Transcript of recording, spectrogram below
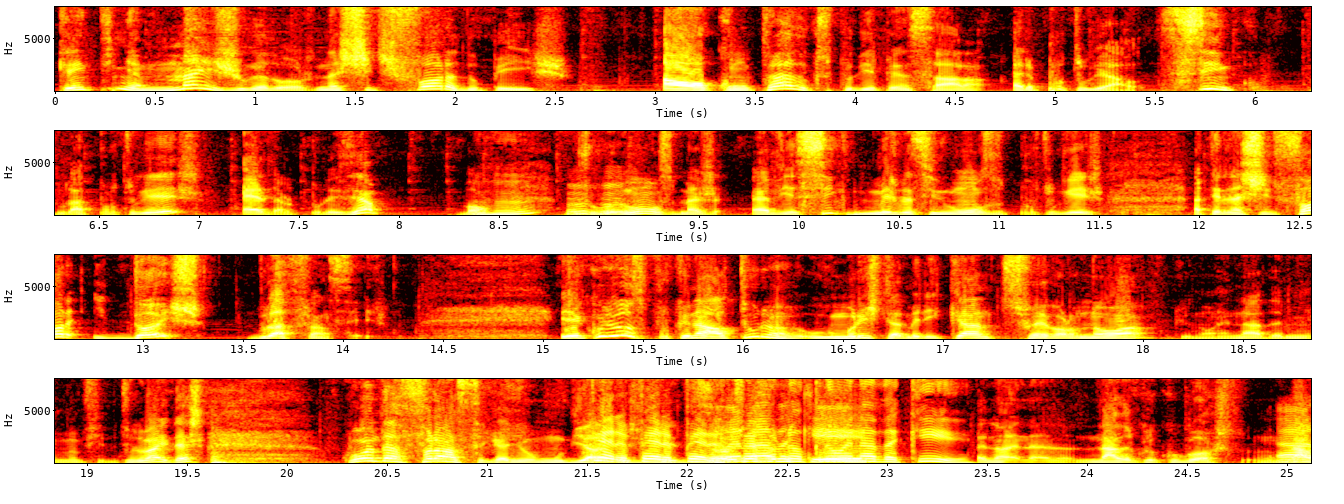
quem tinha mais jogadores nascidos fora do país, ao contrário do que se podia pensar, era Portugal. Cinco do lado português, Éder, por exemplo. Bom, jogou no 11, mas havia cinco, mesmo assim, no 11 português a ter nascido fora e dois do lado francês. E é curioso porque na altura o humorista americano Trevor Noah, que não é nada, enfim, tudo bem, deixa, quando a França ganhou o Mundial Espera, em espera, espera. 2018, Não é Trevor nada Noah, que não é nada aqui. não, não, nada que eu gosto. Ah, nada.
